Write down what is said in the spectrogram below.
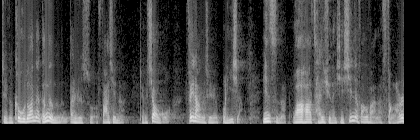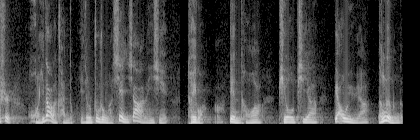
这个客户端呢，等等等等，但是所发现的这个效果非常的些不理想。因此呢，娃哈哈采取了一些新的方法呢，反而是回到了传统，也就是注重了线下的一些推广啊，店头啊、POP 啊、标语啊等等等等，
